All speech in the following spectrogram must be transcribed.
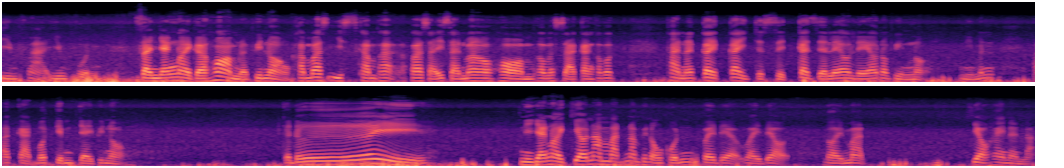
อิ่มฝ่าอิ่มฝน สัญญังหน่อยก็หอมแหละพี่น้องคำว่าอีสคำภาภาษาอีสานมาหอมคำภาษากลางคำว่าท่านั้นใกล้ใกล้จะเสร็จใกล้จะแล้วแล้วเนาะพี่น้องนี่มันอากาศบ่เต็มใจพี่น้องก็เด้ยนี่ยังหน่อยเกี่ยวน้ำมัดน้ำพี่น้องขนไปเดียวไว้เดียวลอยมัด เกี่ยวให้นั่นล่ะ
